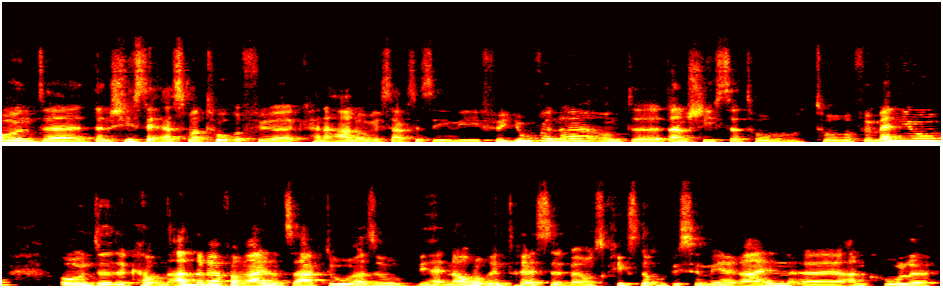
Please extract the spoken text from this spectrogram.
Und äh, dann schießt er erstmal Tore für, keine Ahnung, ich sag's jetzt irgendwie für Juve, ne? Und äh, dann schießt er Tore, Tore für Menu. Und äh, dann kommt ein anderer Verein und sagt, du, also wir hätten auch noch Interesse, bei uns kriegst du noch ein bisschen mehr rein äh, an Kohle.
